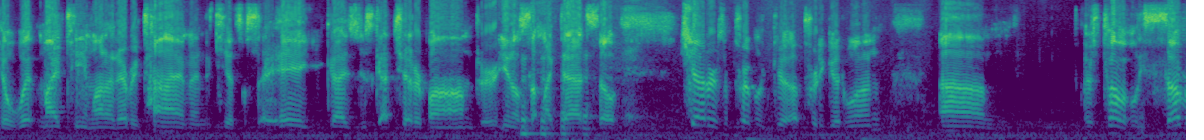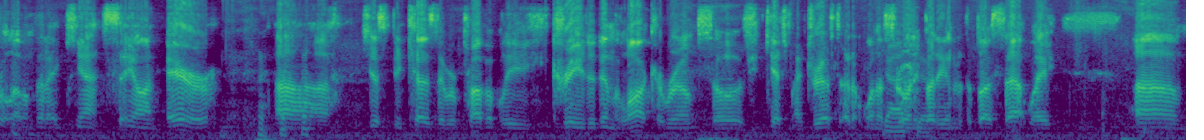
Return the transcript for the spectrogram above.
he'll whip my team on it every time, and the kids will say, "Hey, you guys just got cheddar bombed," or you know something like that. So cheddar's a pretty good, a pretty good one. Um, there's probably several of them that I can't say on air. Uh, just because they were probably created in the locker room. So if you catch my drift, I don't want to gotcha. throw anybody under the bus that way. Um,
